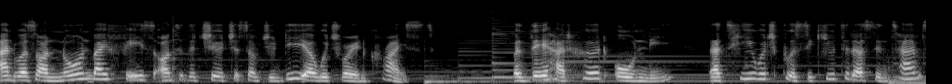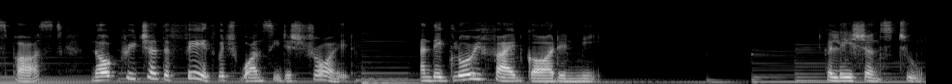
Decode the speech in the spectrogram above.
and was unknown by face unto the churches of Judea which were in Christ. But they had heard only that he which persecuted us in times past now preacheth the faith which once he destroyed, and they glorified God in me. Galatians 2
